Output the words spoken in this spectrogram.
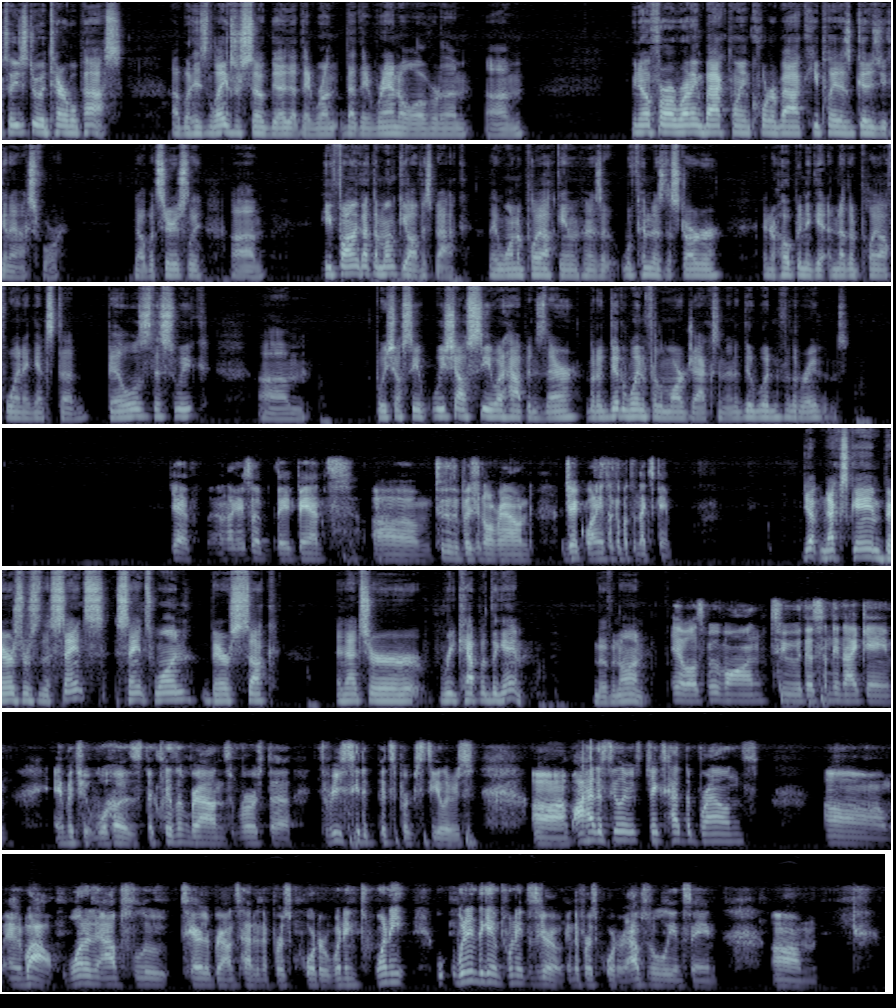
So he just threw a terrible pass. Uh, but his legs are so good that they run that they ran all over them. Um, you know, for a running back playing quarterback, he played as good as you can ask for. No, but seriously, um, he finally got the monkey off his back. They won a playoff game with him as, a, with him as the starter, and are hoping to get another playoff win against the Bills this week. Um, we shall see. We shall see what happens there. But a good win for Lamar Jackson and a good win for the Ravens. Yeah, and like I said, they advance um, to the divisional round. Jake, why don't you talk about the next game? Yep, next game Bears versus the Saints. Saints won, Bears suck, and that's your recap of the game. Moving on. Yeah, well, let's move on to the Sunday night game, in which it was the Cleveland Browns versus the three-seeded Pittsburgh Steelers. Um, I had the Steelers. Jake's had the Browns. Um, and wow, what an absolute tear the Browns had in the first quarter, winning twenty, winning the game twenty eight to zero in the first quarter. Absolutely insane. Um,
